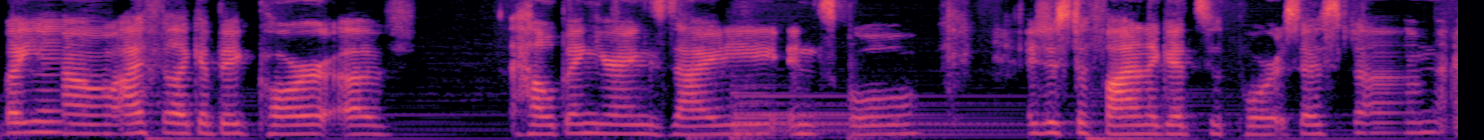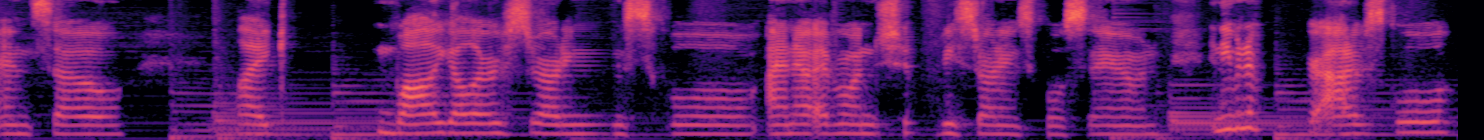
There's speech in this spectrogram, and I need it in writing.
But, you know, I feel like a big part of helping your anxiety in school is just to find a good support system. And so, like, while y'all are starting school, I know everyone should be starting school soon. And even if you're out of school,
